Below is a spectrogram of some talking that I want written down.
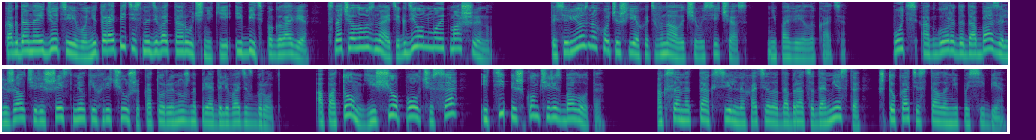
когда найдете его, не торопитесь надевать наручники и бить по голове. Сначала узнайте, где он моет машину. «Ты серьезно хочешь ехать в Налычево сейчас?» — не поверила Катя. Путь от города до базы лежал через шесть мелких речушек, которые нужно преодолевать вброд. А потом еще полчаса идти пешком через болото. Оксана так сильно хотела добраться до места, что Кате стало не по себе.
